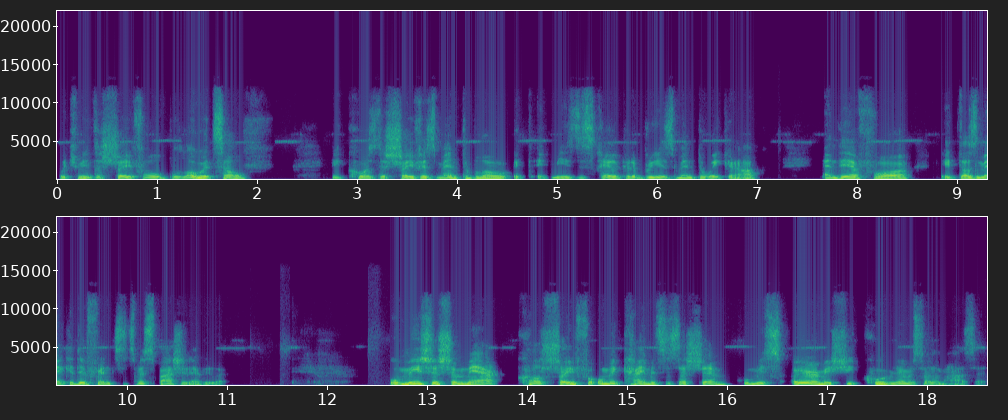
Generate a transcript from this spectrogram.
which means the shayfa will blow itself because the shayfa is meant to blow. It, it means the chelik debris is meant to waken up. And therefore, it doesn't make a difference. It's mispashed everywhere. Umisha shemer kol shayfa umekaimis es Hashem umisur mishikur b'nei misalam hazeh.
